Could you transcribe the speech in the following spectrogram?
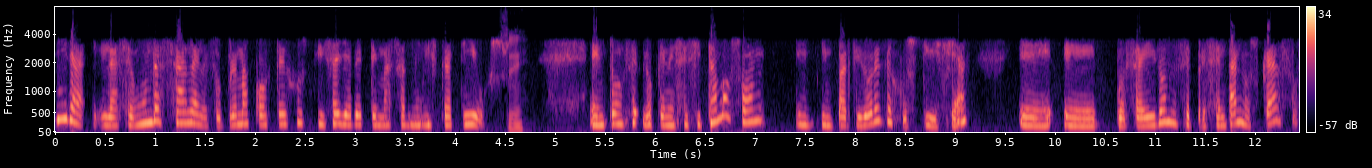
Mira, la segunda sala de la Suprema Corte de Justicia ya ve temas administrativos. Sí. Entonces, lo que necesitamos son impartidores de justicia, eh, eh, pues ahí donde se presentan los casos.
